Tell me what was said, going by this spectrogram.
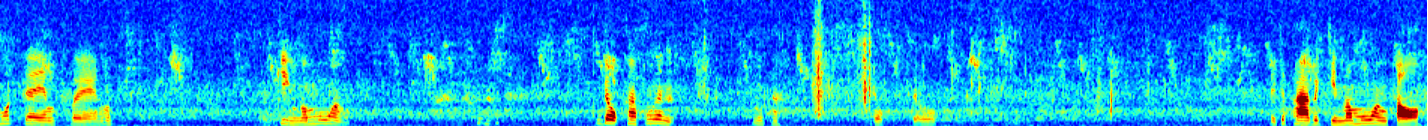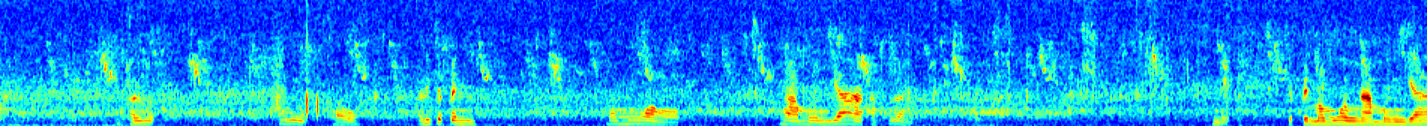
มดแดงแฝงกิ่งมะม่วง ดกค่ะเพื่อน นี่ค่ะ ดกดกเดี๋ยวจะพาไปกินมะม่วงต่อนะคะลูก ลูกเขา อันนี้จะเป็นมะม่วง งามเมืองย่าค่ะเพื่อนนี่จะเป็นมะม่วงงามเมืองย่า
